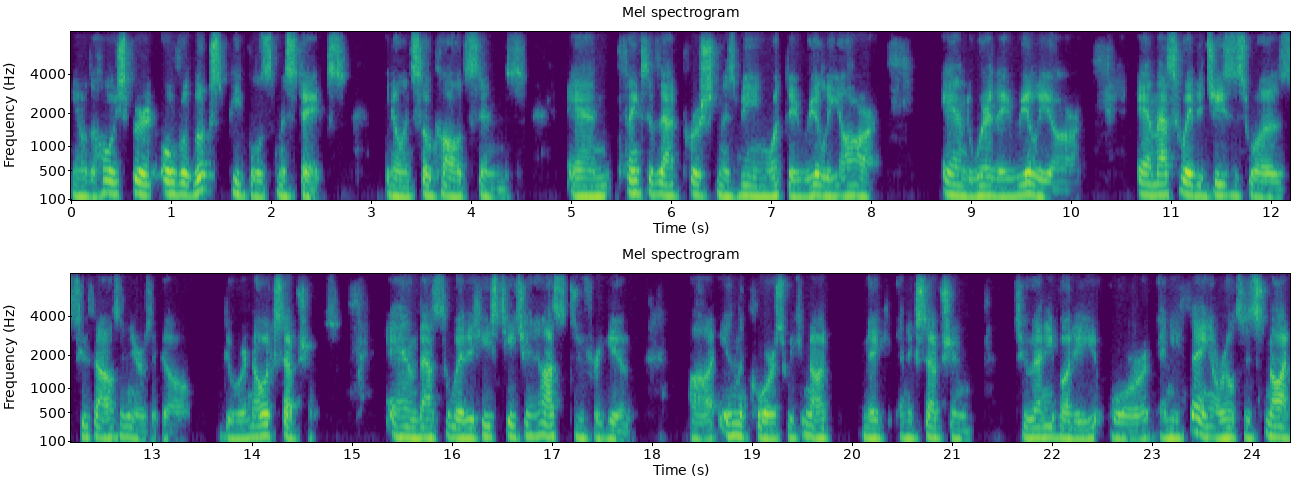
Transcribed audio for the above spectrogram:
You know, the Holy Spirit overlooks people's mistakes, you know, and so called sins and thinks of that person as being what they really are and where they really are. And that's the way that Jesus was 2,000 years ago. There were no exceptions. And that's the way that he's teaching us to forgive. Uh, in the Course, we cannot make an exception to anybody or anything, or else it's not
